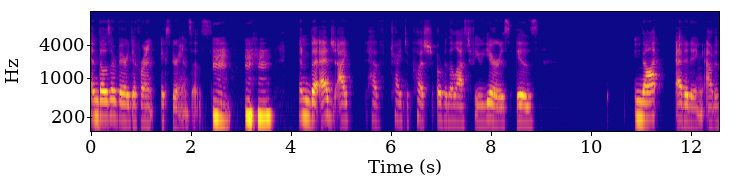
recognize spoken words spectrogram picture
And those are very different experiences. Mm. Mm-hmm. And the edge I have tried to push over the last few years is not editing out of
